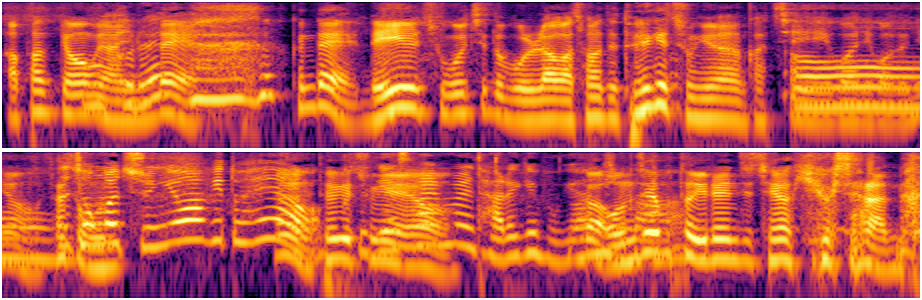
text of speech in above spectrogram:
아팠 경험이 어, 그래? 아닌데 근데 내일 죽을지도 몰라가 저한테 되게 중요한 가치관이거든요. 어. 정말 언- 중요하기도 해요. 네, 되게 중요해요. 삶을 다르게 보게 그러니까 하니까. 언제부터 이랬는지 제가 기억이 잘 안 나요.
